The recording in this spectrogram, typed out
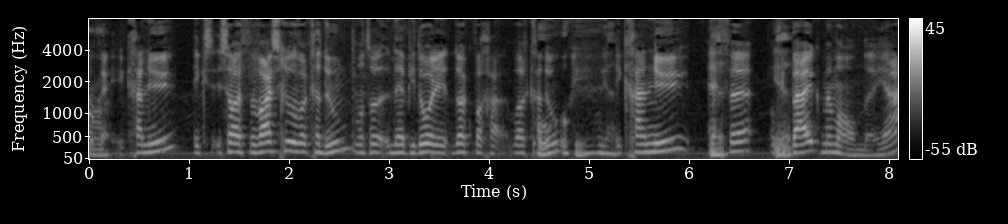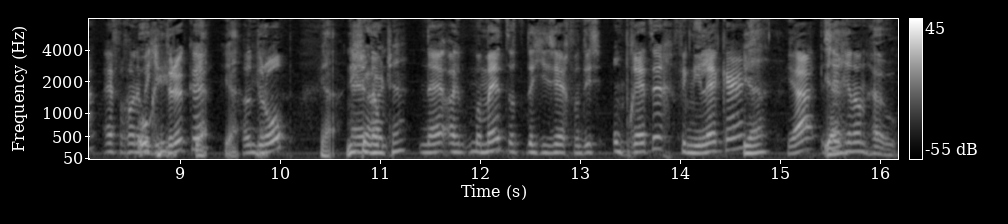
Oké, ik ga nu... Ik zal even waarschuwen wat ik ga doen. Want dan heb je door dat ik wat ga, wat ik ga Oh, doen. Oké, oh ja. Ik ga nu Ja. even op je Ja. buik met mijn handen, ja? Even gewoon een beetje drukken. ja, Gewoon erop. Ja, niet zo hard, hè? Nee, op het moment dat, dat je zegt van dit is onprettig, vind ik niet lekker. Ja. Ja, Ja. zeg je dan ho.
